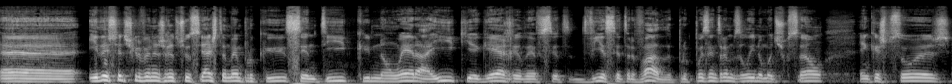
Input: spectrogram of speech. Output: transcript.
Uh, e deixei de escrever nas redes sociais também porque senti que não era aí que a guerra deve ser, devia ser travada, porque depois entramos ali numa discussão em que as pessoas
